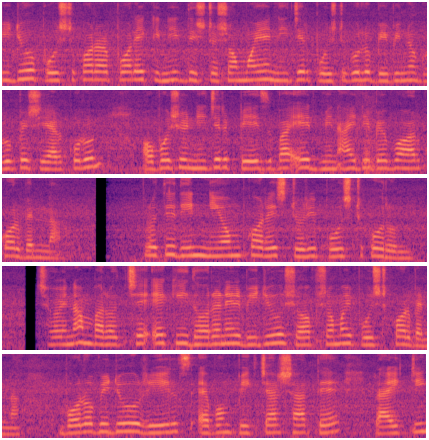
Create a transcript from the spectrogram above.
ভিডিও পোস্ট করার পর একটি নির্দিষ্ট সময়ে নিজের পোস্টগুলো বিভিন্ন গ্রুপে শেয়ার করুন। অবশ্যই নিজের পেজ বা এডমিন আইডি ব্যবহার করবেন না। প্রতিদিন নিয়ম করে স্টোরি পোস্ট করুন। ছয় নাম্বার হচ্ছে, একই ধরনের ভিডিও সব সময় পোস্ট করবেন না। বড় ভিডিও রিলস এবং পিকচার সাথে রাইটিং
